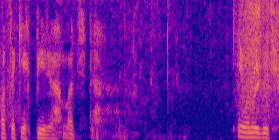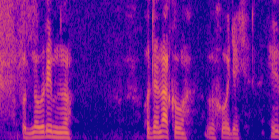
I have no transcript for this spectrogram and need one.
от таких піря, бачите. І вони йдуть одновременно, одинаково виходять. І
